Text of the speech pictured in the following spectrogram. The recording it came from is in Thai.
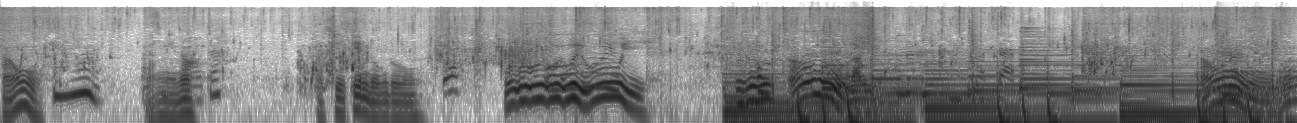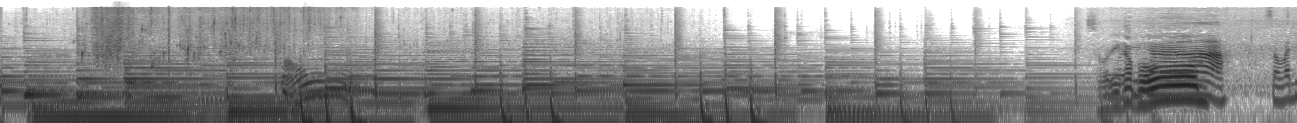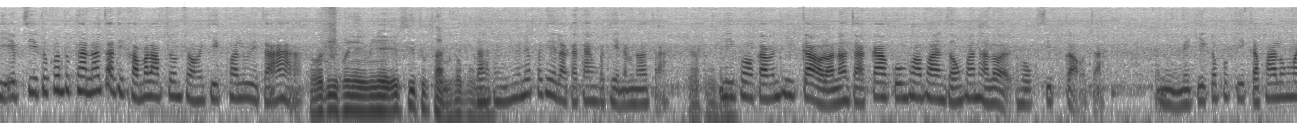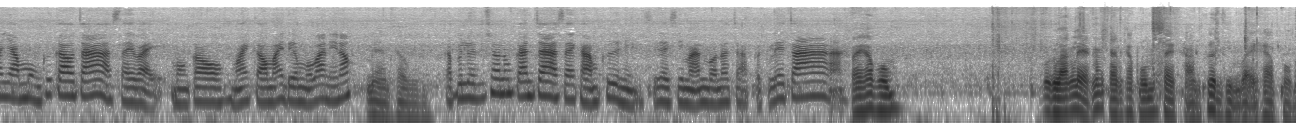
เอาอืมหลังนี้เนาะอจ้ะปลาซิวเต้นดงดงอุ้ยอุ้ยอุ้ยอุ้ยอื้อหือเอ้าหลังนี้ตรวจจัดเอ้าเอ้าสวัสดีครับผมจ้า สวัสดีเอฟซีทุกคนทุกท่านนะจ้าที่เขามารับชมสองกิจควาลุยจ้าสวัสดีพ่อใหญ่พี่ใหญ่เอฟซีทุกท่านครับผมจ้าทั้งอยู่ในประเทศและก็ต่างประเทศน้ำเนอจ้าครับผมวันนี้พอกันวันที่เก้าแล้วเนาะจ้าเก้ากุมภาพันธ์สองพันห้าร้อยหกสิบเก้าจ้าวันนี้เมื่อกี้ก็พวกกี้กับพาลงมายามหมงคือเก่าจ้าใส่ไหวหมองเก่าไม้เก่าไม้เดิมหมู่บ้านนี้เนาะแมนครับผมกลับไปเรือนที่เช่าน้ำกันจ้าใส่ขามคืนนี่สิได้สีมันบ่เนาะจ้าไปกันเลยจ้า ไปครับผมเบื้องหลังแหลกน้ำกันครับผมใส่ขามเพื่อนถิ่มไว้ครับผม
